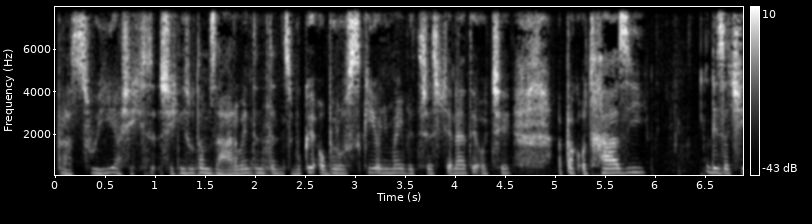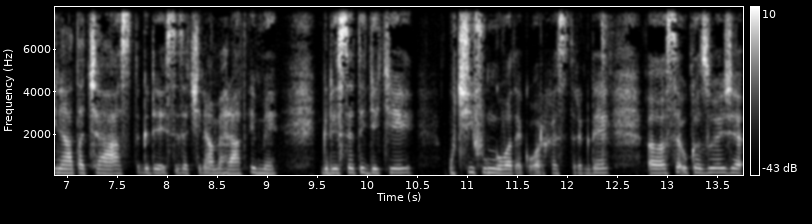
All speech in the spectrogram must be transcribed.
pracují a všichni, všichni jsou tam zároveň, ten, ten zvuk je obrovský, oni mají vytřeštěné ty oči a pak odchází kdy začíná ta část, kdy si začínáme hrát i my, kdy se ty děti učí fungovat jako orchestr, kdy uh, se ukazuje, že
